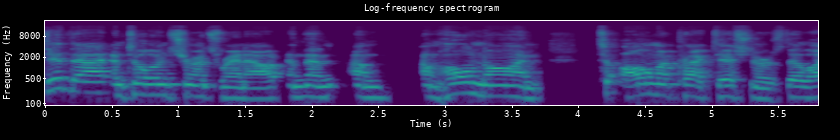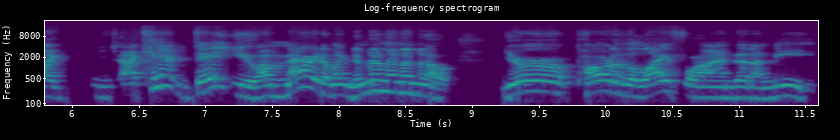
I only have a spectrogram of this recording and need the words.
did that until insurance ran out. And then I'm I'm holding on to all my practitioners. They're like, I can't date you. I'm married. I'm like, no, no, no, no, no. You're part of the lifeline that I need.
